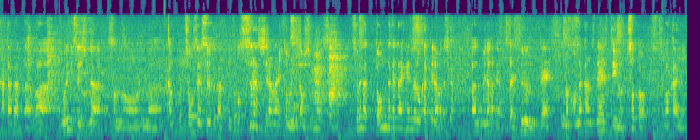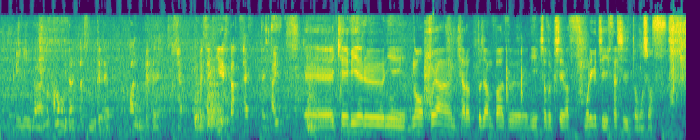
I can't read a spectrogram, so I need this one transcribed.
方々は、森口選手がその今、韓国を挑戦してるとかっていうことすら知らない人もいるかもしれないです。それがどんだけ大変なのかっていうのは私が番組の中でお伝えするんで、今こんな感じですっていうのをちょっと若い B リーガーの卵みたいな人たちに向けて、ファンに向けて少しメッセージいいですか？はい。はい。えー KBL にのホヤンキャロットジャンパーズに所属しています森口久志と申します。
